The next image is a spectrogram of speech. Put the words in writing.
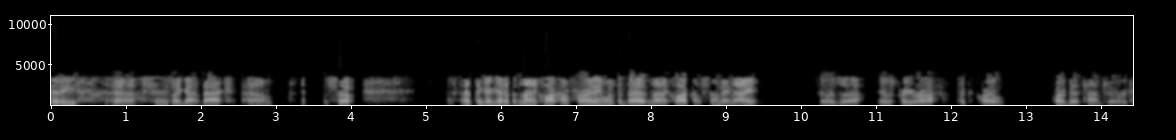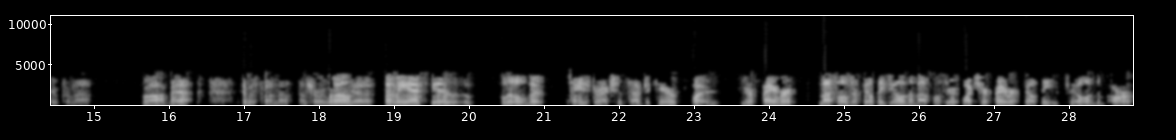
City uh, as soon as I got back. Um, so I think I got up at nine o'clock on Friday and went to bed at nine o'clock on Sunday night. So it was uh it was pretty rough. Took quite a quite a bit of time to recoup from that. Well, I bet. It was fun though. I'm sure we won't forget it. Let me ask you a little bit change direction subject here. What your favorite muscles or filthy Jill in the muscles? Your, what's your favorite filthy the, or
